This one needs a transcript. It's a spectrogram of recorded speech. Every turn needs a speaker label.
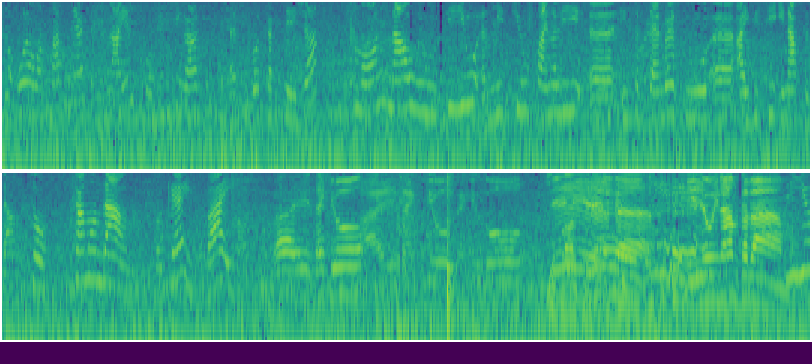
Speaker 1: also all our partners and clients for visiting us at Broadcast Asia. Come on, now we will see you and meet you finally uh, in September to uh, IBC in Amsterdam. So come on down, okay? Bye.
Speaker 2: Bye. Thank you.
Speaker 3: Bye. Thank you. Thank you so.
Speaker 2: Cheers.
Speaker 3: See you in Amsterdam.
Speaker 1: See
